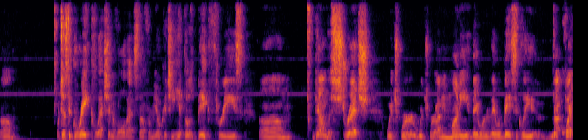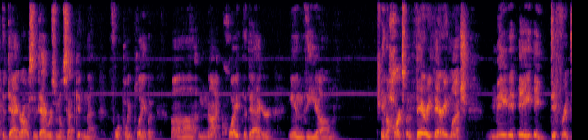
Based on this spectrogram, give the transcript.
Um, just a great collection of all that stuff from Jokic. He hit those big threes um, down the stretch, which were which were I mean money. They were they were basically not quite the dagger. Obviously, the dagger was Millsap getting that four point play, but uh, not quite the dagger in the um, in the hearts, but very very much made it a, a different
